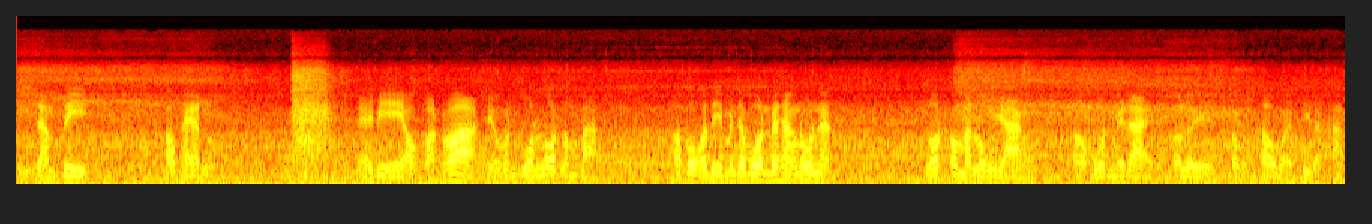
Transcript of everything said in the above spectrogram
หินสามสี่เข้าแพนเดี๋ยวให้พี่เอออกก่อนเพราะว่าเดี๋ยวมันวนรถลำบากเพราะปกติมันจะวนไปทางนู้นน่ะรถเข้ามาลงยางเข้าวนไม่ได้ ก็เลยต้องเข้ามาทีละคัน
